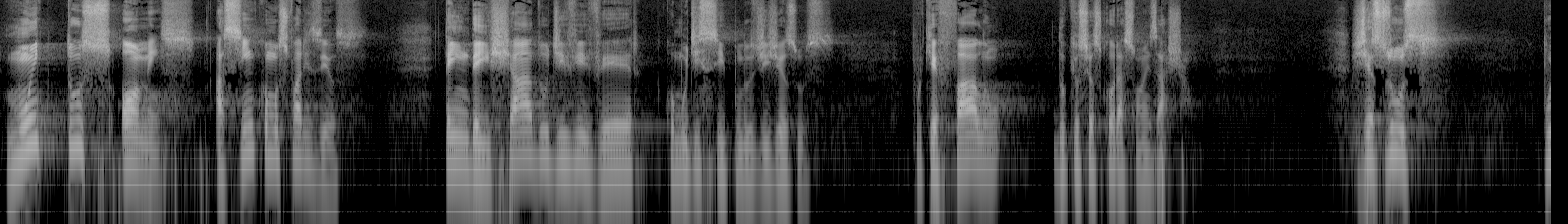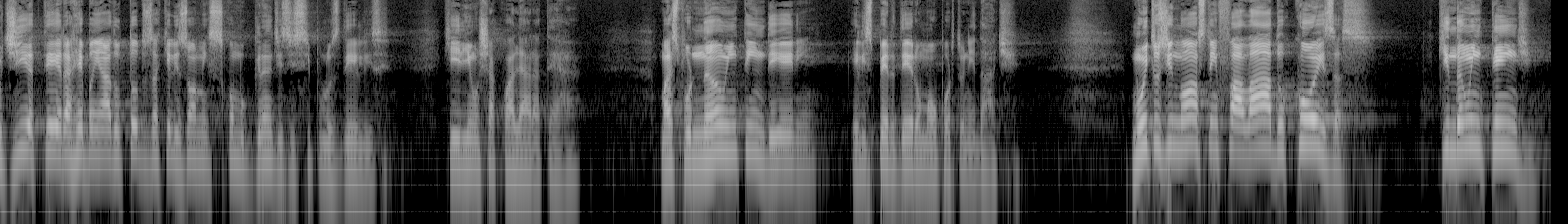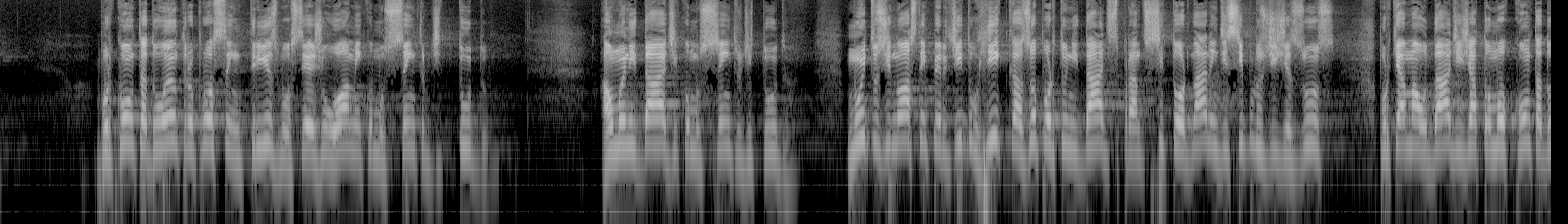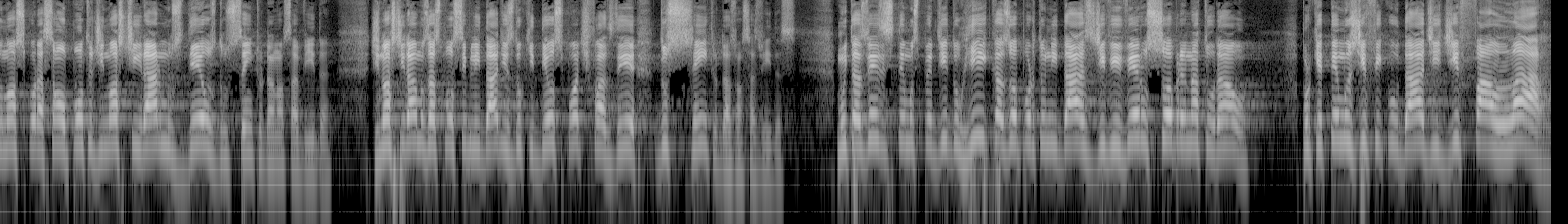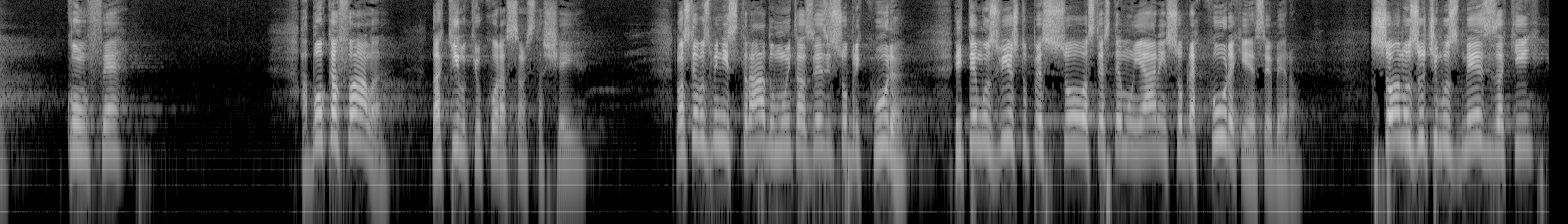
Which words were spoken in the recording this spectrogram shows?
Muitos homens assim como os fariseus, têm deixado de viver como discípulos de Jesus, porque falam do que os seus corações acham. Jesus podia ter arrebanhado todos aqueles homens como grandes discípulos deles, que iriam chacoalhar a terra. Mas por não entenderem, eles perderam uma oportunidade. Muitos de nós têm falado coisas que não entendem, por conta do antropocentrismo, ou seja, o homem como centro de tudo, a humanidade como centro de tudo. Muitos de nós têm perdido ricas oportunidades para se tornarem discípulos de Jesus, porque a maldade já tomou conta do nosso coração ao ponto de nós tirarmos Deus do centro da nossa vida, de nós tirarmos as possibilidades do que Deus pode fazer do centro das nossas vidas. Muitas vezes temos perdido ricas oportunidades de viver o sobrenatural, porque temos dificuldade de falar com fé. A boca fala daquilo que o coração está cheio. Nós temos ministrado muitas vezes sobre cura, e temos visto pessoas testemunharem sobre a cura que receberam. Só nos últimos meses aqui,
